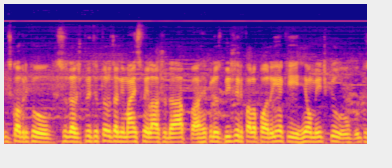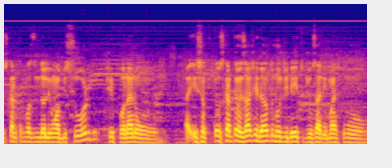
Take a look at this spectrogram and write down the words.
Descobre que o soldado de protetor dos animais foi lá ajudar a recolher os bichos. Ele fala pra Aranha que realmente que o, o que os caras estão fazendo ali é um absurdo. Tipo, né? Num, isso, aqui- os caras estão exagerando no direito de usar animais como,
